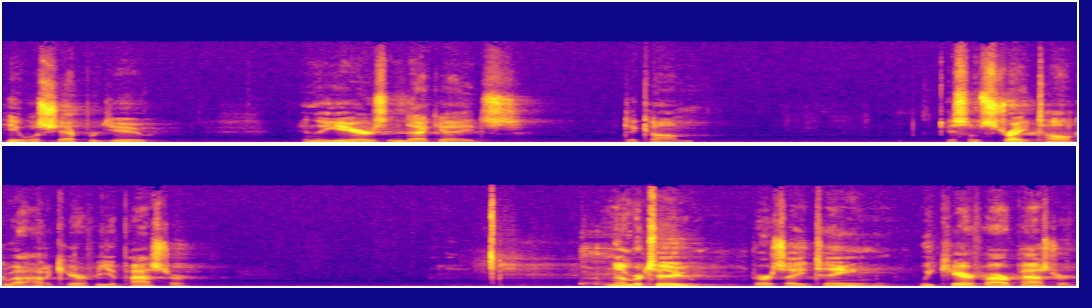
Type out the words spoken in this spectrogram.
he will shepherd you in the years and decades to come. Just some straight talk about how to care for your pastor. Number two, verse 18, we care for our pastor.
